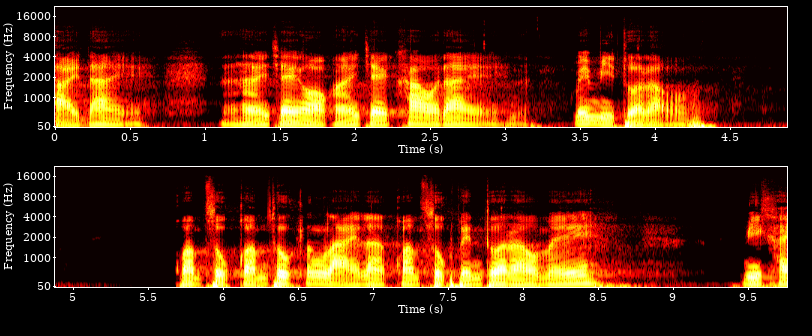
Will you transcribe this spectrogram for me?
ถ่ายได้ หายใจออกหายใจเข้าได้ ไม่มีตัวเรา ความสุขความทุกข์ทั้งหลายล่ะ ความสุขเป็นตัวเราไหมมีใคร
